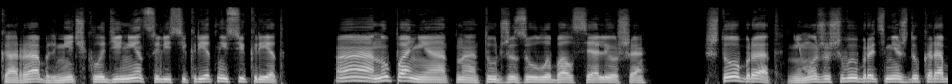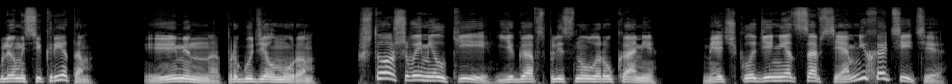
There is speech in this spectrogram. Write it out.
«Корабль, меч-кладенец или секретный секрет?» «А, ну понятно», — тут же заулыбался Алеша. «Что, брат, не можешь выбрать между кораблем и секретом?» «Именно», — прогудел Муром. «Что ж вы мелки?» — яга всплеснула руками. «Меч-кладенец совсем не хотите?»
